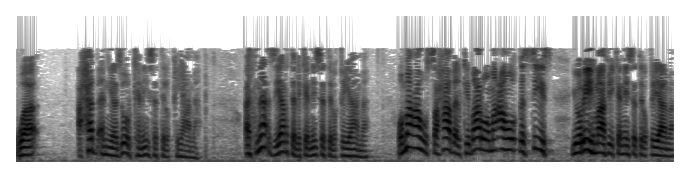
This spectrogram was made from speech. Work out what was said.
وأحب أن يزور كنيسة القيامة. أثناء زيارته لكنيسة القيامة ومعه الصحابة الكبار ومعه قسيس يريه ما في كنيسة القيامة.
